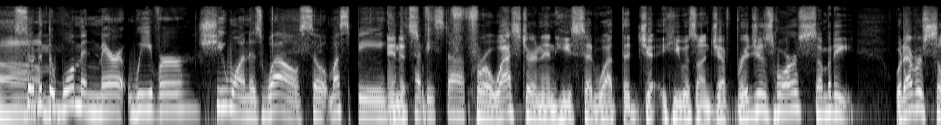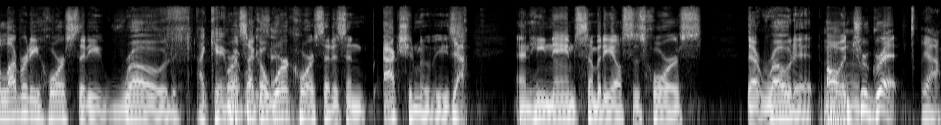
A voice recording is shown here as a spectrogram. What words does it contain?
so did the Um, woman Merritt Wever. She won as well. So it must be and it's heavy stuff. for a western. And he said what the Je- he was on Jeff Bridges' horse. Somebody, whatever celebrity horse that he rode. I can't Or it's like remember a what he said. workhorse that is in action movies. Yeah. And he named somebody else's horse that rode it. Oh, and True Grit. Yeah.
